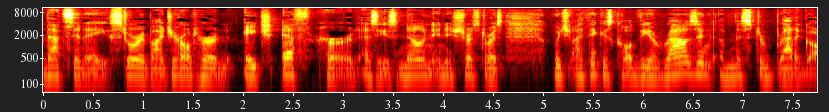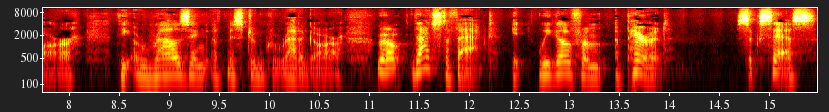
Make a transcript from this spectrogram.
That's in a story by Gerald Heard, H.F. Heard, as he's known in his short stories, which I think is called The Arousing of Mr. Bradagar. The Arousing of Mr. Bradagar. Well, that's the fact. It, we go from apparent success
